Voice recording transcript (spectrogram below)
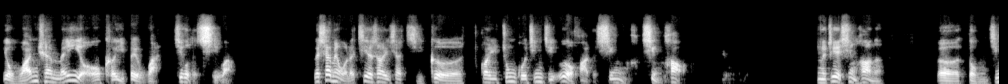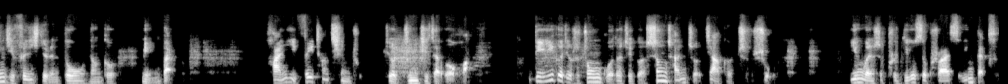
又完全没有可以被挽救的希望。那下面我来介绍一下几个。关于中国经济恶化的信信号，那这些信号呢？呃，懂经济分析的人都能够明白，含义非常清楚，就是经济在恶化。第一个就是中国的这个生产者价格指数，英文是 Producer Price Index，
